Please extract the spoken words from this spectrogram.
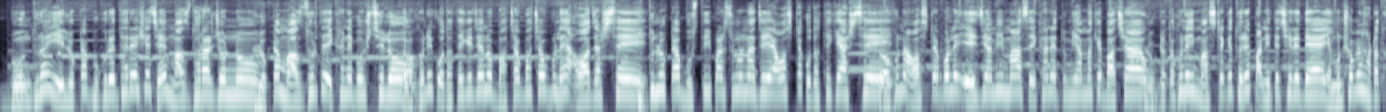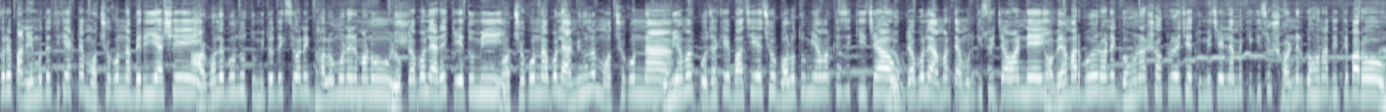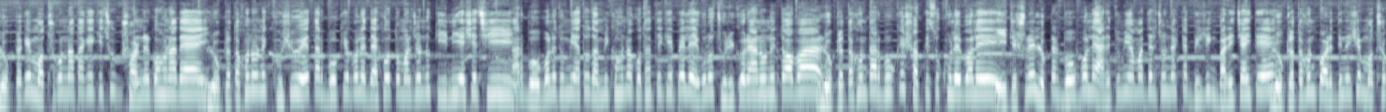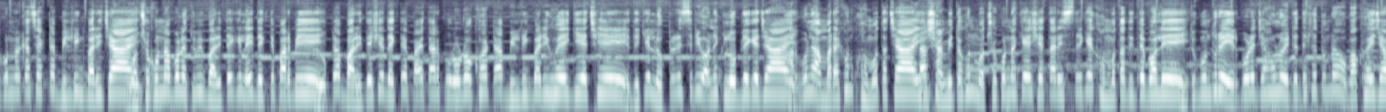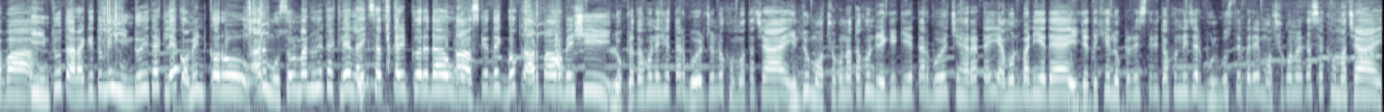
বন্ধুরা, এই লোকটা পুকুরের ধারে এসেছে মাছ ধরার জন্য। লোকটা মাছ ধরতে এখানে বসছিল। তখনই কোথা থেকে যেন বাঁচাও বাঁচাও বলে আওয়াজ আসছে। কিন্তু লোকটা বুঝতেই পারছিল না যে আওয়াজটা কোথা থেকে আসছে। তখন আওয়াজটা বলে, এই যে আমি মাছ, এখানে তুমি আমাকে বাঁচাও। লোকটা তখন এই মাছটাকে ধরে পানিতে ছেড়ে দেয়। এমন সময় হঠাৎ করে পানির মধ্যে থেকে একটা মৎস্যকন্যা বেরিয়ে আসে। আর বলে, বন্ধু, তুমি তো দেখছি অনেক ভালো মনের মানুষ। লোকটা বলে, আরে, কে তুমি? মৎস্যকন্যা বলে, আমি হলাম মৎস্যকন্যা। তুমি আমার প্রজাকে বাঁচিয়েছো, বলো তুমি আমার কাছে কি চাও? লোকটা বলে, আমার তেমন কিছুই চাওয়ার নেই। তবে আমার বইয়ের অনেক গহনার শখ রয়েছে। তুমি চাইলে আমাকে কিছু স্বর্ণের গহনা দিতে পারো। লোকটাকে মৎস্যকন্যা তাকে কিছু স্বর্ণের গহনা দেয়। লোকটা তখন অনেক খুশি হয়ে তার বউকে বলে, দেখো, তোমার জন্য কি নিয়ে এসেছি। আর বউ বলে, তুমি এত দামি গহনা কোথা থেকে পেলে? এগুলো চুরি করে আনো তো আবার? লোকটা তখন তার বউকে সবকিছু খুলে বলে। এইটা শুনে লোকটার বউ বলে, আরে, তুমি আমাদের জন্য একটা বিল্ডিং বাড়ি চাইতে? লোকটা তখন পরের দিন এসে মৎস্যকন্যার কাছে একটা বিল্ডিং বাড়ি চায়। মৎস্যকন্যা বলে, তুমি বাড়িতে গেলেই দেখতে পারবে। লোকটা বাড়িতে এসে দেখতে পায় তার পুরোনো ঘরটা বিল্ডিং বাড়ি হয়ে গিয়েছে। এদিকে লোকটার স্ত্রী অনেক লোভ লেগে যায়। বলে, আমার এখন ক্ষমতা চাই। তার স্বামী তখন মৎস্যকন্যাকে এসে তার স্ত্রীকে ক্ষমতা দিতে বলে, কিন্তু বন্ধুরা, এরপরে যা হলো এটা দেখলে তোমরা অবাক হয়ে যাবা। কিন্তু তার আগে তুমি হিন্দু হয়ে থাকলে কমেন্ট করো। আর মুসলমান হয়ে থাকলে লাইক, সাবস্ক্রাইব করে দাও। আজকে দেখব কার পাওয়ার বেশি। লোকটা তখন এসে তার বইয়ের জন্য ক্ষমতা চায়। কিন্তু মৎস্যকন্যা তখন রেগে গিয়ে তার বইয়ের চেহারাটাই এমন বানিয়ে দেয়। এটা দেখে লোকটার স্ত্রী তখন নিজের ভুল বুঝতে পেরে মৎস্যকন্যার কাছে ক্ষমা চায়।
